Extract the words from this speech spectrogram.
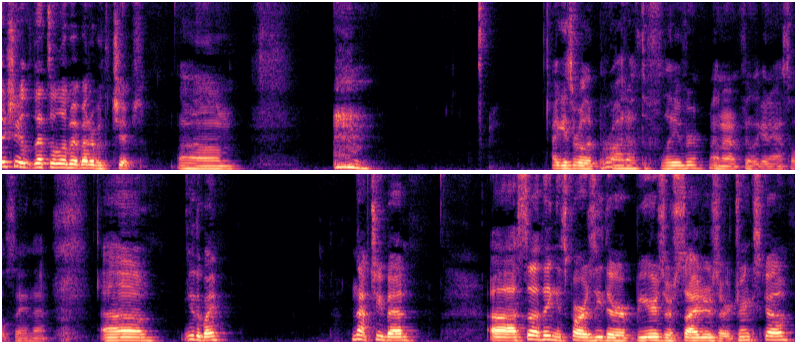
Actually, that's a little bit better with the chips. Um, I guess it really brought out the flavor. I don't feel like an asshole saying that. Um, either way, not too bad. Uh, so I think as far as either beers or ciders or drinks go,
